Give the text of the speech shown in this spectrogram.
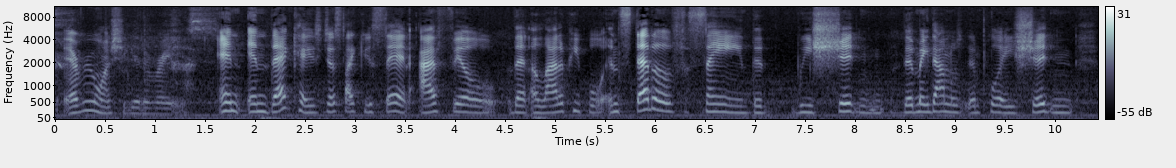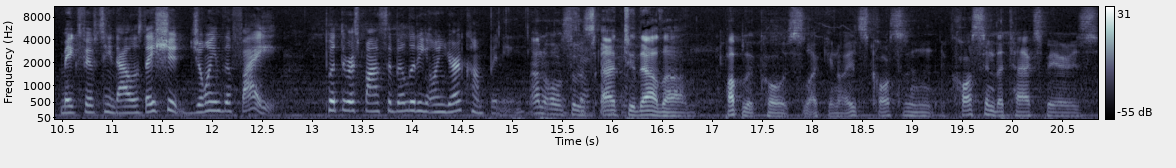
Everyone should get a raise. And in that case, just like you said, I feel that a lot of people, instead of saying that we shouldn't, that McDonald's employees shouldn't make $15, they should join the fight. Put the responsibility on your company. And also, let's add to that um, public costs. Like you know, it's costing costing the taxpayers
